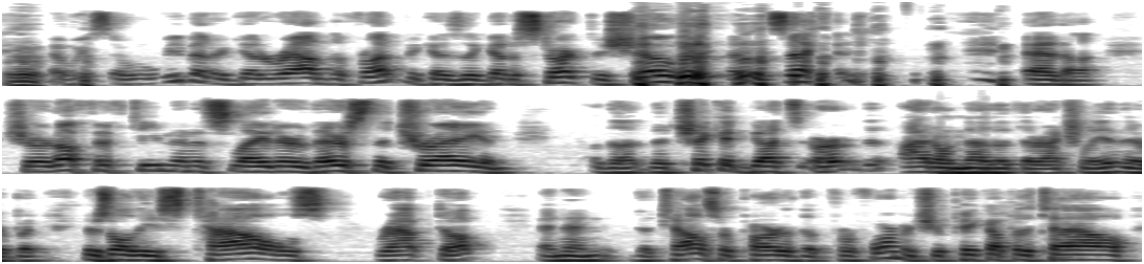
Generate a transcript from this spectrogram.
and we said, "Well, we better get around the front because they're going to start the show in a second. and uh, sure enough, 15 minutes later, there's the tray, and the the chicken guts. Or I don't know that they're actually in there, but there's all these towels wrapped up, and then the towels are part of the performance. You pick up the towel,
